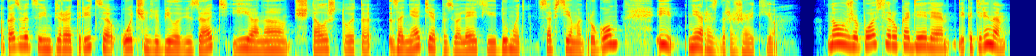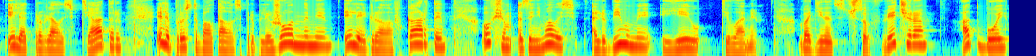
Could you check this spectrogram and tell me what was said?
Оказывается, императрица очень любила вязать, и она считала, что это занятие позволяет ей думать совсем о другом и не раздражает ее. Но уже после рукоделия Екатерина или отправлялась в театр, или просто болтала с приближенными, или играла в карты. В общем, занималась любимыми ею делами. В 11 часов вечера отбой.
